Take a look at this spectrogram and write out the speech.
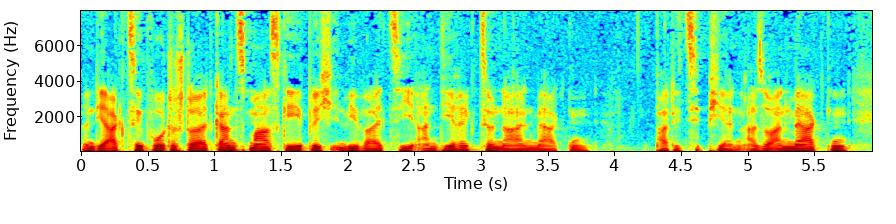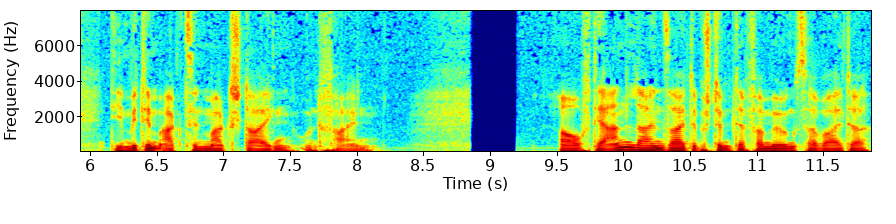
Denn die Aktienquote steuert ganz maßgeblich, inwieweit Sie an direktionalen Märkten partizipieren, also an Märkten, die mit dem Aktienmarkt steigen und fallen. Auf der Anleihenseite bestimmt der Vermögensverwalter,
